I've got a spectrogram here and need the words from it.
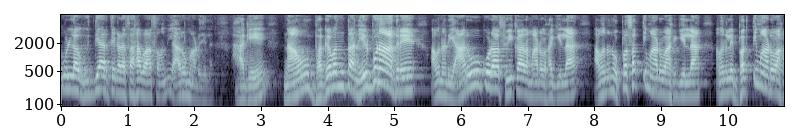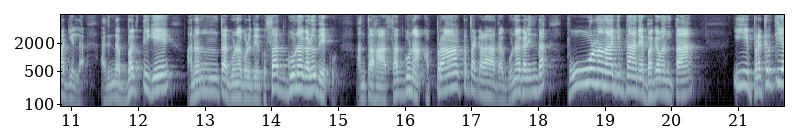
ಉಳ್ಳ ವಿದ್ಯಾರ್ಥಿಗಳ ಸಹವಾಸವನ್ನು ಯಾರೂ ಮಾಡುವುದಿಲ್ಲ. ಹಾಗೆಯೇ ನಾವು ಭಗವಂತ ನಿರ್ಗುಣ ಆದರೆ ಅವನನ್ನು ಯಾರೂ ಕೂಡ ಸ್ವೀಕಾರ ಮಾಡುವ ಹಾಗಿಲ್ಲ, ಅವನನ್ನು ಉಪಸಕ್ತಿ ಮಾಡುವ ಹಾಗಿಲ್ಲ, ಅವನಲ್ಲಿ ಭಕ್ತಿ ಮಾಡುವ ಹಾಗಿಲ್ಲ. ಅದರಿಂದ ಭಕ್ತಿಗೆ ಅನಂತ ಗುಣಗಳು ಬೇಕು, ಸದ್ಗುಣಗಳು ಬೇಕು. ಅಂತಹ ಸದ್ಗುಣ ಅಪ್ರಾಕೃತಗಳಾದ ಗುಣಗಳಿಂದ ಪೂರ್ಣನಾಗಿದ್ದಾನೆ ಭಗವಂತ. ಈ ಪ್ರಕೃತಿಯ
